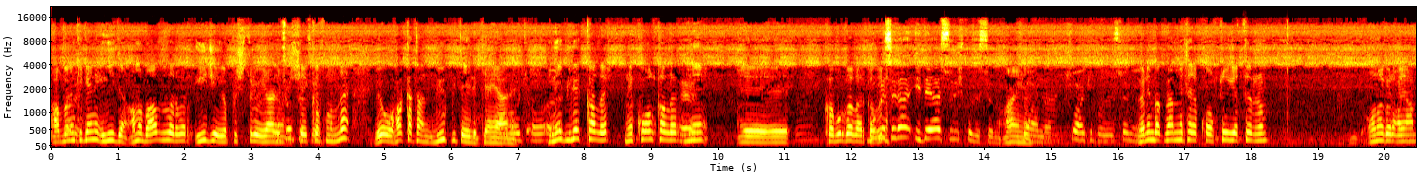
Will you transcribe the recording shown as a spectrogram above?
ablanınki gene iyiydi ama bazıları var iyice yapıştırıyor yani O çok şey kötü. kısmında ve o hakikaten büyük bir tehlike yani. O- o- Ne bilek kalır, ne kol kalır, ne eee, kaburgalar bu kalır. mesela ideal sürüş pozisyonu Aynen. şu anda. Şu anki pozisyon. Benim bak ben mesela koltuğu yatırırım. Ona göre ayağım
